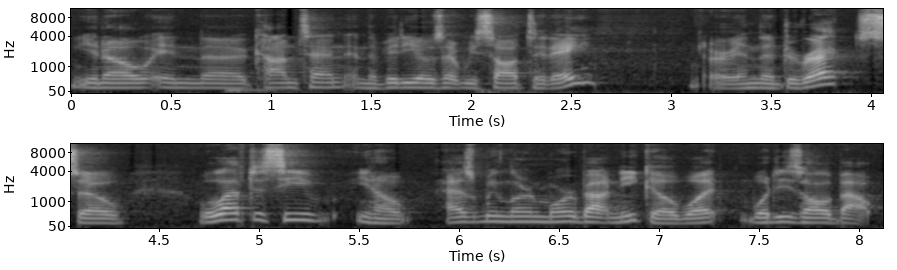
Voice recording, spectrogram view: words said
you know, in the content and the videos that we saw today or in the direct. So we'll have to see, you know, as we learn more about Niko, what, what he's all about.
